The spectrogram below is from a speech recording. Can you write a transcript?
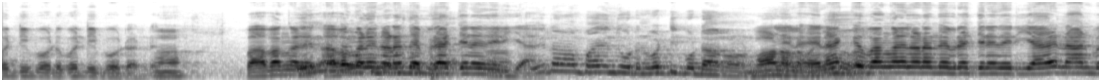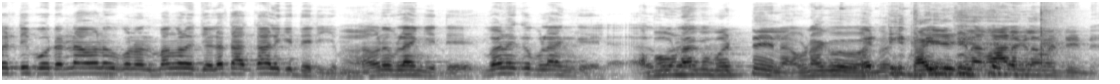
வெட்டி போட்டு வெட்டி போட்டு அவங்களுக்கு அவங்களுக்கு நடந்த பிரச்சனை தெரியா? நான் பயந்து விட்டேன் வெட்டி போட்டாங்க எனக்கு பங்கள நடந்த பிரச்சனை தெரியாது. நான் வெட்டி போட்டேன்னா அவனுக்கு கொண்டு பங்கள சொல்ல தக்காளிக்கு தெரியும். அவனுக்கு விளங்கிட்டு இவனுக்கு விளங்கல. அப்போ உனக்கு வெட்டே இல்லை உனக்கு வெட்டிட்டு. கைகளை காலுகளை வெட்டிட்டு.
